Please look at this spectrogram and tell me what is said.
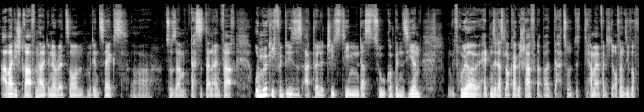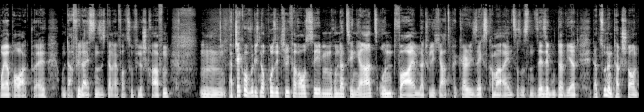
Aber die Strafen halt in der Red Zone mit den Sacks äh, zusammen, das ist dann einfach unmöglich für dieses aktuelle Chiefs-Team, das zu kompensieren. Früher hätten sie das locker geschafft, aber dazu, die haben einfach nicht die offensive Feuerpower aktuell und dafür leisten sie sich dann einfach zu viele Strafen. Mm, Pacheco würde ich noch positiv herausheben, 110 Yards und vor allem natürlich Yards per Carry 6,1, das ist ein sehr, sehr guter Wert. Dazu einen Touchdown,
